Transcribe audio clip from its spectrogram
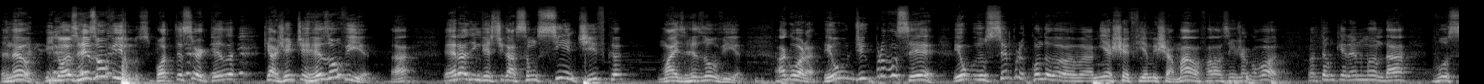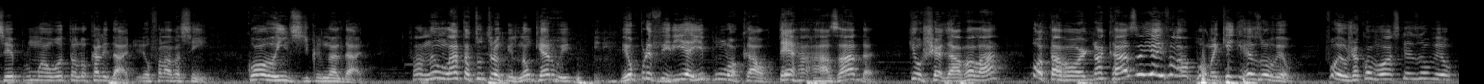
entendeu? E nós resolvíamos. Pode ter certeza que a gente resolvia, tá? Era investigação científica, mas resolvia. Agora, eu digo pra você, eu, eu sempre, quando a minha chefia me chamava, falava assim, Jacobó, nós estamos querendo mandar você para uma outra localidade. Eu falava assim, qual é o índice de criminalidade? Falava, não, lá tá tudo tranquilo, não quero ir. Eu preferia ir para um local terra arrasada, que eu chegava lá, botava ordem na casa e aí falava, pô, mas quem que resolveu? Foi o Jacobós que resolveu.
